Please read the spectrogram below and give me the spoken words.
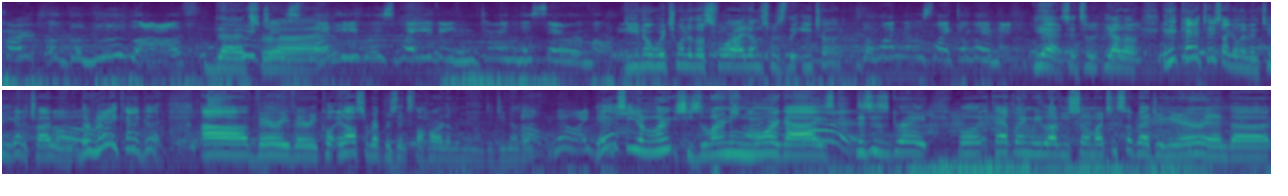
part of the lulav, That's which right. is what he was waving during the ceremony. Do you know which one of those four items was the etrog? the one that was like a lemon. Yes, it's yellow, and it kind of tastes like a lemon too. You got to try one. Oh, They're really kind of good. Uh, very, very cool. It also represents the heart of a man. Did you know that? Oh no, I did Yeah, not. see, you're learn- she's learning Learning more, guys. more. This is great. Well, Kathleen, we love you so much, and so glad you're here and uh,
